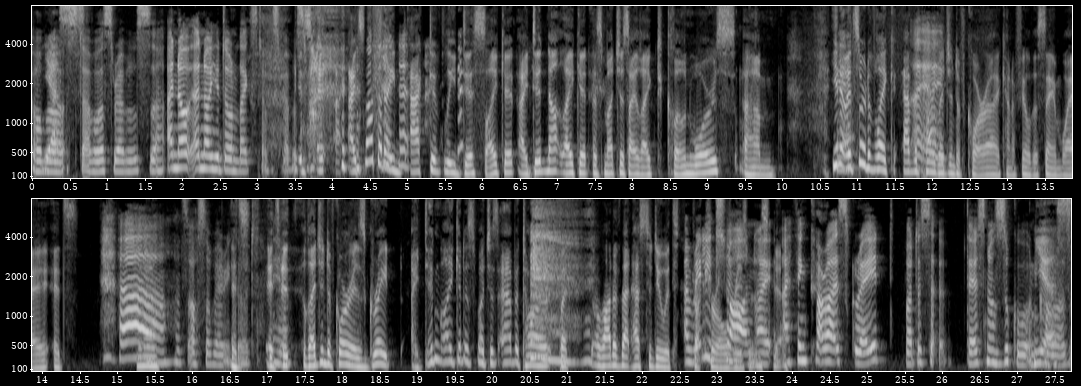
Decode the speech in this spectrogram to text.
Aber Yes. Star Wars Rebels. uh, I know, I know you don't like Star Wars Rebels. It's, I- it's not that I actively dislike it. I did not like it as much as I liked Clone Wars. Um, you know, it's sort of like Avatar: I- I- Legend of Korra. I kind of feel the same way. It's ah, that's also very it's good. it's Yeah. it, Legend of Korra is great. I didn't like it as much as Avatar, but a lot of that has to do with I'm really structural torn. reasons. I, yeah. I think Kara is great, but it's, there's no Zuko in Yes.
